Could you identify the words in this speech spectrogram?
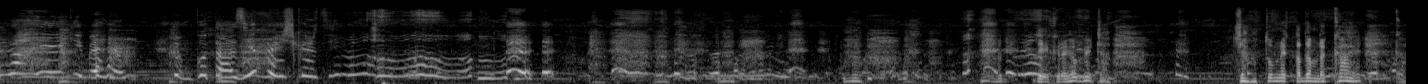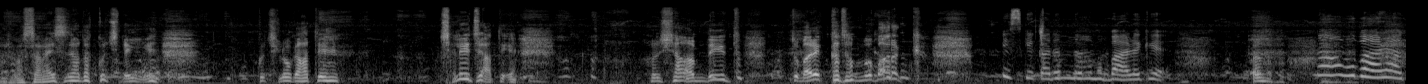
राहिल की बहन तुमको ताजियत पेश करती देख रहे हो बेटा जहाँ तुमने कदम रखा है कारवा सराय से ज़्यादा कुछ नहीं है। कुछ लोग आते हैं चले जाते हैं। खुश आमदीद तुम्हारे कदम मुबारक। इसके कदम ना मुबारक है। ना मुबारक।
